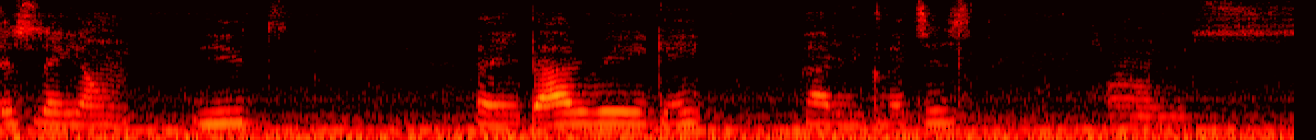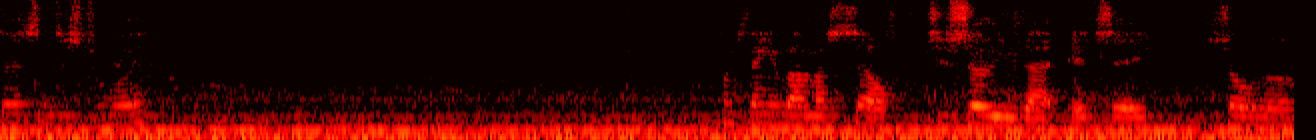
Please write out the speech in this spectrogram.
it's a um a battery game battery glitches um search and destroy. I'm thinking by myself to show you that it's a solar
